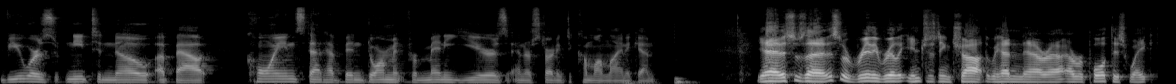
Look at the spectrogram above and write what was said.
viewers need to know about coins that have been dormant for many years and are starting to come online again? Yeah, this was a this was a really really interesting chart that we had in our uh, our report this week.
